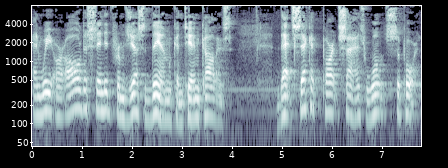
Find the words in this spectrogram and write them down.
and we are all descended from just them, contend Collins. That second part science won't support.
